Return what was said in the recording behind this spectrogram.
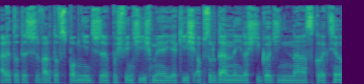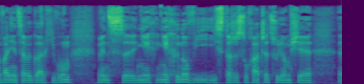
ale to też warto wspomnieć, że poświęciliśmy jakiejś absurdalnej ilości godzin na skolekcjonowanie całego archiwum, więc e, niech, niech nowi i starzy słuchacze czują się e,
